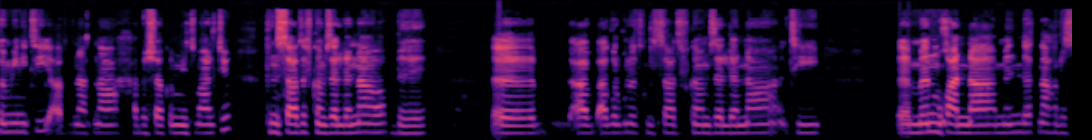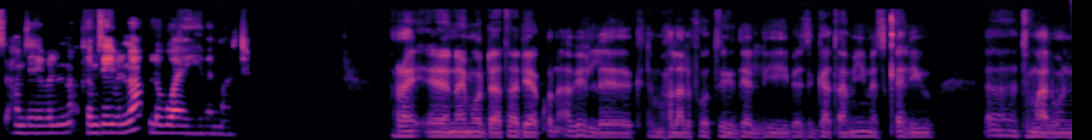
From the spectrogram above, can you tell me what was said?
ኮሚኒቲ ኣብ ናትና ሓበሻ ኮሚኒቲ ማለት እዩ ክንሳተፍ ከም ዘለና ብ ኣብ ኣገልግሎት ክንሳተፍ ከም ዘለና እቲ መን ምዃንና መንነትና ክንርስዕ ከምዘይብልና ልዋይ ይህበን ማለት እዩ ራይ ናይ መወዳእታ ዲያቆን ኣቤል ክተመሓላልፎ ትደሊ በዚ ኣጋጣሚ መስቀል እዩ ትማል እውን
